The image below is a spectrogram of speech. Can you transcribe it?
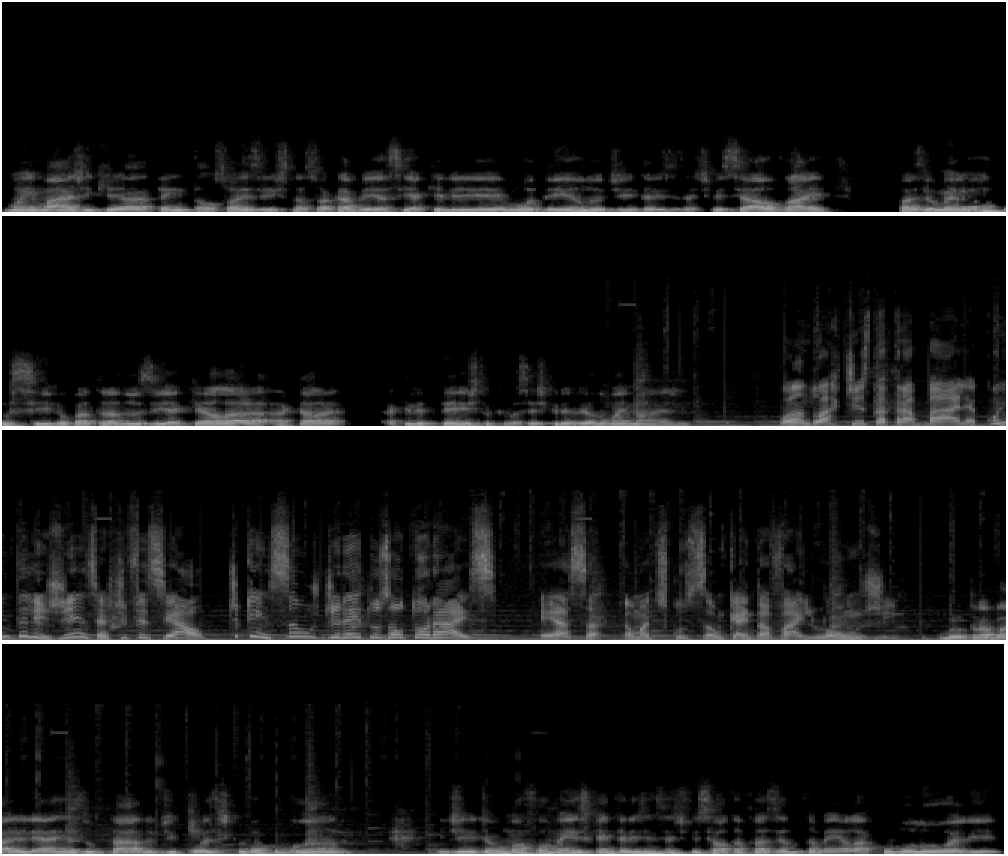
uma imagem que até então só existe na sua cabeça e aquele modelo de inteligência artificial vai fazer o melhor possível para traduzir aquela, aquela, aquele texto que você escreveu numa imagem. Quando o artista trabalha com inteligência artificial, de quem são os direitos autorais? Essa é uma discussão que ainda vai longe. O meu trabalho ele é resultado de coisas que eu vou acumulando. E de, de alguma forma é isso que a inteligência artificial está fazendo também. Ela acumulou ali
